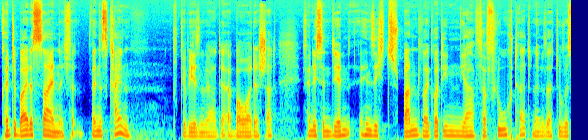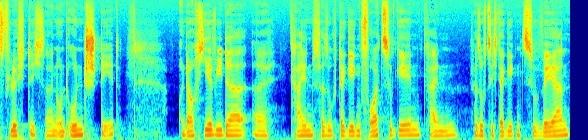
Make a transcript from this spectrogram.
Könnte beides sein. Ich, wenn es kein gewesen wäre, der Erbauer der Stadt, fände ich es in der Hinsicht spannend, weil Gott ihn ja verflucht hat und er gesagt, du wirst flüchtig sein und unstet. Und auch hier wieder äh, kein Versuch dagegen vorzugehen, kein Versuch sich dagegen zu wehren.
